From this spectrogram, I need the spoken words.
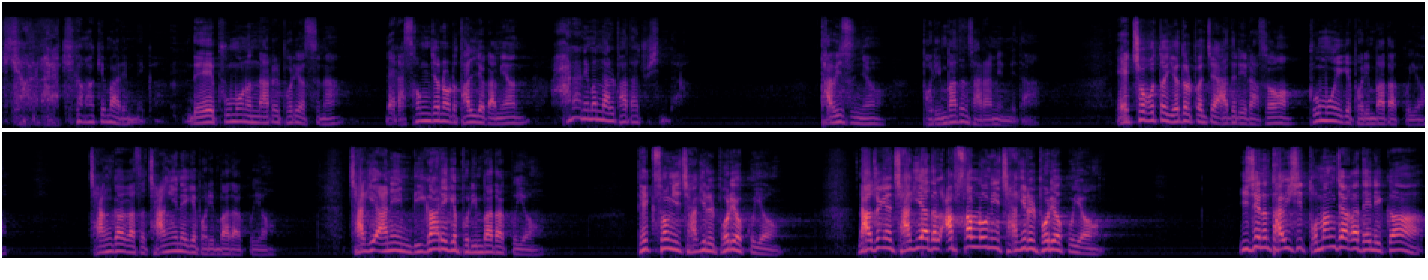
이게 얼마나 기가 막힌 말입니까? 내 부모는 나를 버렸으나 내가 성전으로 달려가면 하나님은 날 받아주신다. 다윗은요 버림받은 사람입니다. 애초부터 여덟 번째 아들이라서 부모에게 버림받았고요. 장가 가서 장인에게 버림받았고요. 자기 아내인 미갈에게 버림받았고요. 백성이 자기를 버렸고요. 나중에 자기 아들 압살롬이 자기를 버렸고요. 이제는 다윗이 도망자가 되니까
